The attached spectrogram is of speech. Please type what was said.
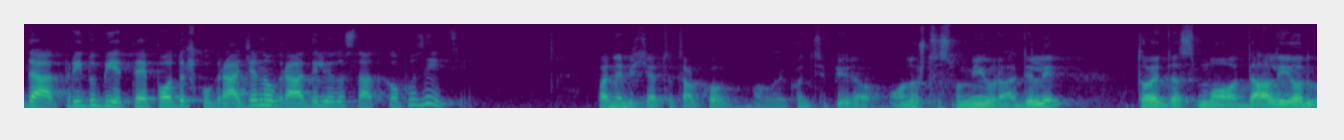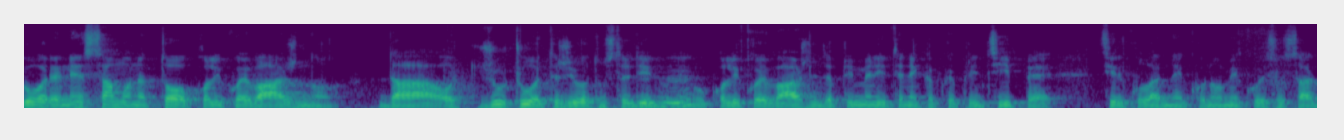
da pridobijete podršku građana, ogradili od ostatka opozicije. Pa ne bih ja to tako ovaj, koncipirao. Ono što smo mi uradili, to je da smo dali odgovore ne samo na to koliko je važno da čuvate životnu sredinu, mm -hmm. nego koliko je važno da primenite nekakve principe uh, cirkularne ekonomije koji su sad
